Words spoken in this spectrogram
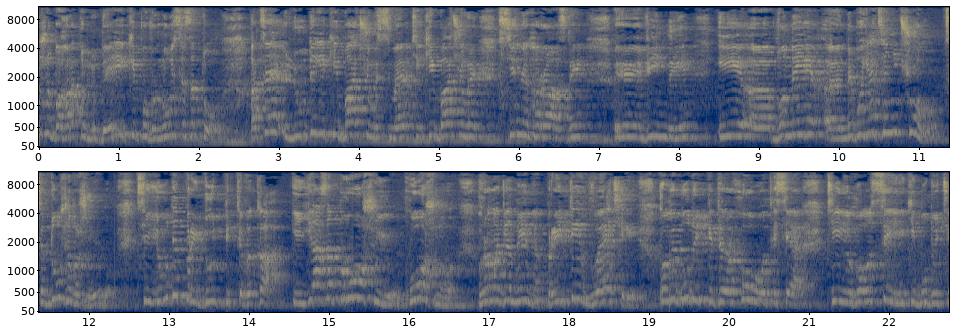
Дуже багато людей, які повернулися за то. А це люди, які бачили смерть, які бачили всі негаразди е, війни, і е, вони е, не бояться нічого. Це дуже важливо. Ці люди прийдуть під ТВК. І я запрошую кожного громадянина прийти ввечері, коли будуть підраховуватися ті голоси, які будуть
